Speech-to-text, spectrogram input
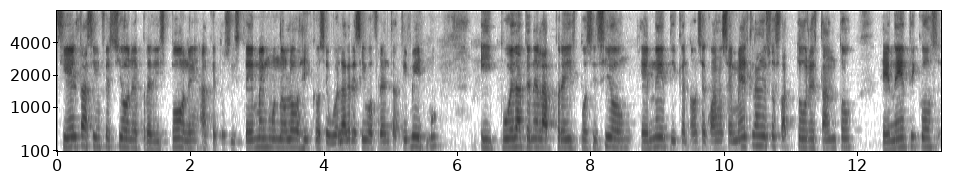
ciertas infecciones predisponen a que tu sistema inmunológico se vuelva agresivo frente a ti mismo y pueda tener la predisposición genética. Entonces, cuando se mezclan esos factores, tanto genéticos,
